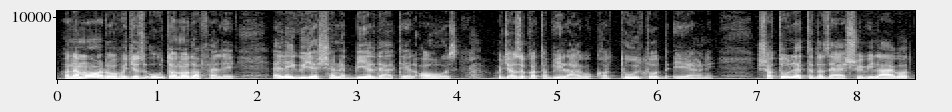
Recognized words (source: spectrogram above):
hanem arról, hogy az úton odafelé elég ügyesen bildeltél ahhoz, hogy azokat a világokat túl tud élni. És ha túlélted az első világot,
